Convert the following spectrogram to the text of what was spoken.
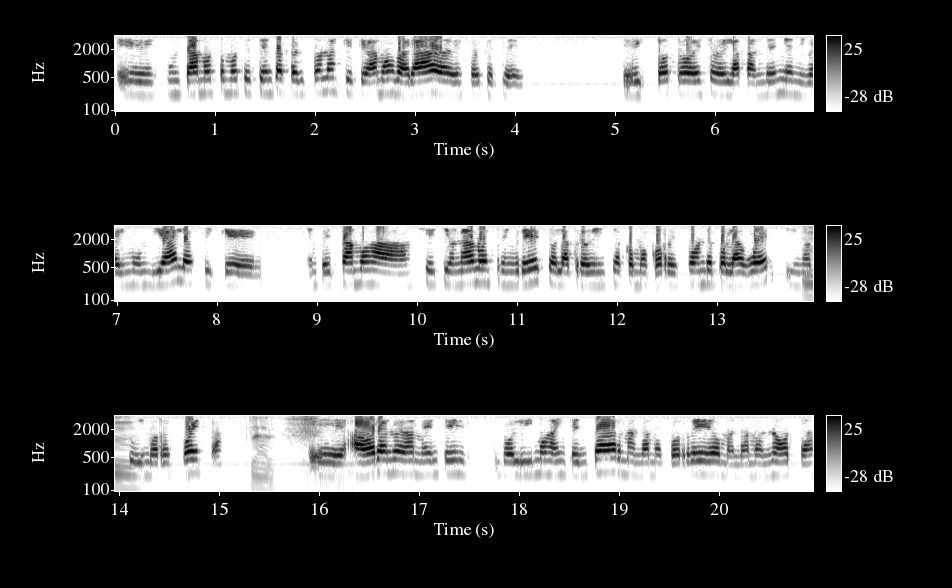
Eh, juntamos como 60 personas que quedamos varadas después que se, se dictó todo esto de la pandemia a nivel mundial, así que empezamos a gestionar nuestro ingreso a la provincia como corresponde por la web y no mm. tuvimos respuesta. Eh, ahora nuevamente volvimos a intentar, mandamos correo, mandamos nota,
